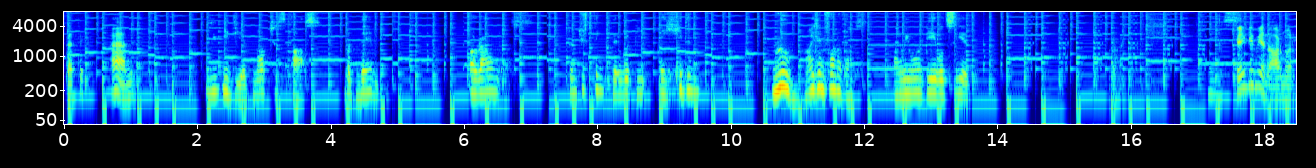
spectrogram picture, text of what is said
Aesthetic. And you idiot, not just us, but them. Around us. Don't you think there would be a hidden room right in front of us? And we won't be able to see it. Right. Yes. Can you give me an armor?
